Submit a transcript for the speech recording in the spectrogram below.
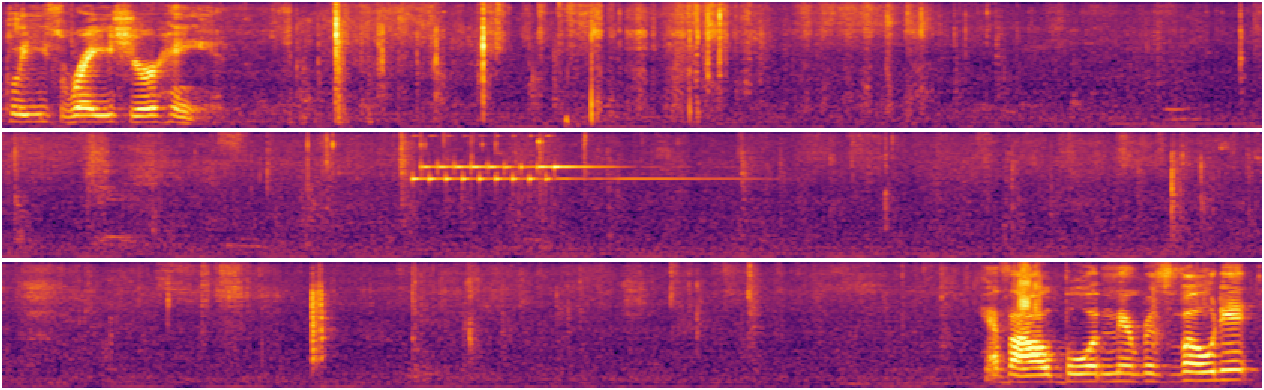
please raise your hand. Have all board members voted?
